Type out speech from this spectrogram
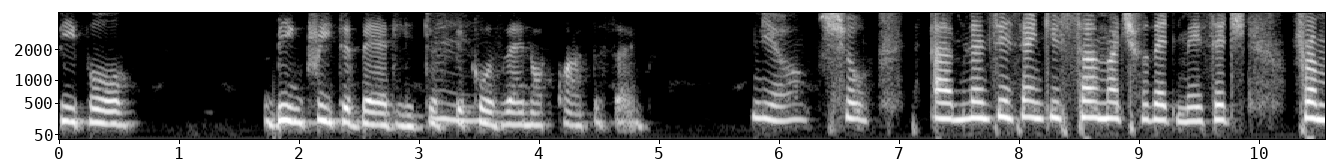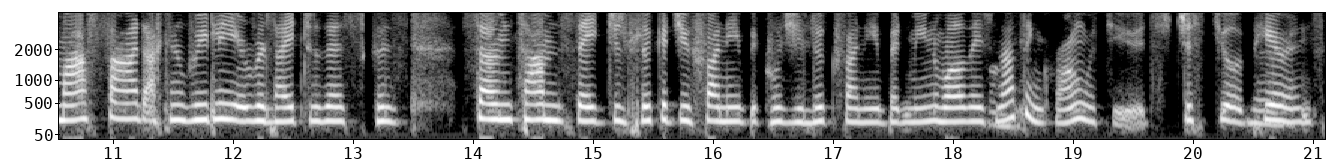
people being treated badly just Mm. because they're not quite the same. Yeah, sure. Um, Lindsey, thank you so much for that message. From my side, I can really relate to this because sometimes they just look at you funny because you look funny, but meanwhile, there's nothing wrong with you. It's just your Yeah. appearance.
